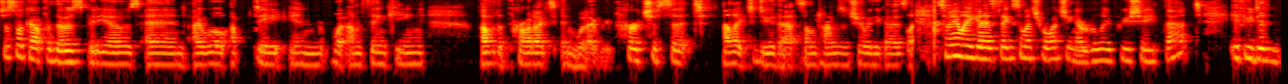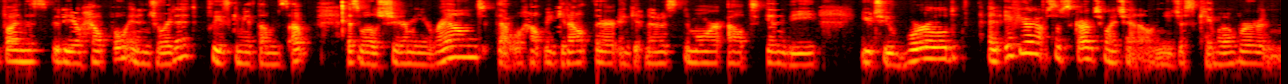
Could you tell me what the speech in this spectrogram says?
Just look out for those videos and I will update in what I'm thinking of the product and would I repurchase it. I like to do that sometimes and share with you guys. So anyway, guys, thanks so much for watching. I really appreciate that. If you did find this video helpful and enjoyed it, please give me a thumbs up as well as share me around. That will help me get out there and get noticed more out in the YouTube world. And if you're not subscribed to my channel and you just came over and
